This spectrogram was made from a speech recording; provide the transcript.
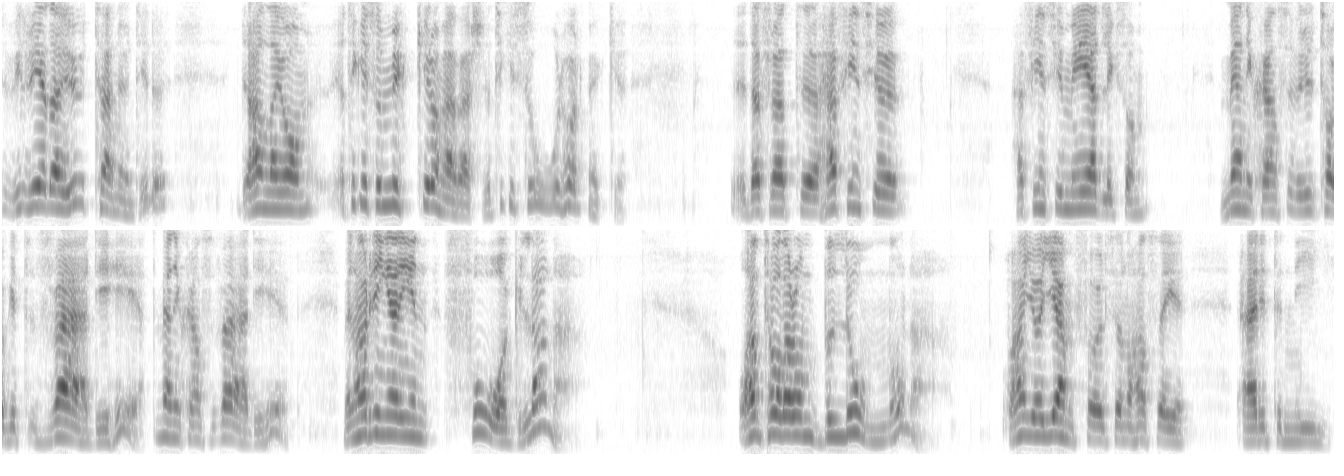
vill reda ut här nu. Det, det handlar ju om, jag tycker så mycket i de här verserna, jag tycker så oerhört mycket. Därför att eh, här finns ju här finns ju med liksom människans överhuvudtaget värdighet, människans värdighet. Men han ringar in fåglarna. Och han talar om blommorna. Och han gör jämförelsen och han säger är inte ni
